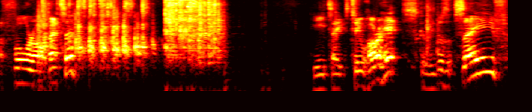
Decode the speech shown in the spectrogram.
a 4 or better. He takes two horror hits because he doesn't save.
